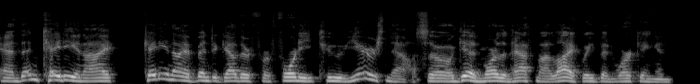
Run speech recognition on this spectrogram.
And then Katie and I, Katie and I have been together for 42 years now. So again, more than half my life, we've been working and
